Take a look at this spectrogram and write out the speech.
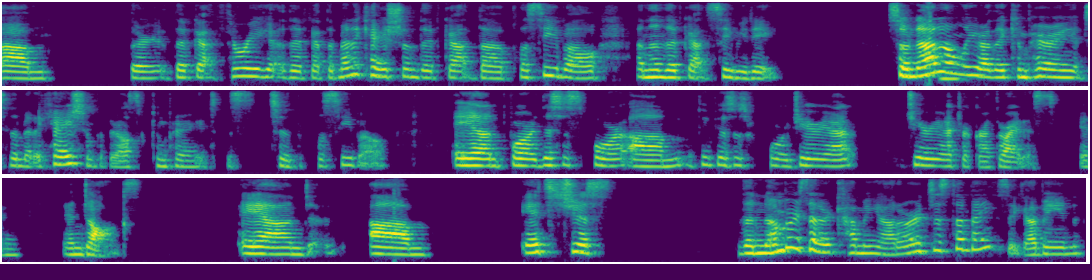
um they're, they've got three they've got the medication they've got the placebo and then they've got cbd so not Mhm. only are they comparing it to the medication, but they're also comparing it to the, to the placebo. And for this is for um, I think this is for geriatric, geriatric arthritis in in dogs, and um, it's just the numbers that are coming out are just amazing. I mean,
